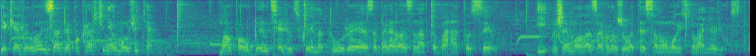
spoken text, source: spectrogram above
яке велось задля покращення умов життя. Мавпа вбивця людської натури забирала занадто багато сил і вже могла загрожувати самому існуванню людства.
